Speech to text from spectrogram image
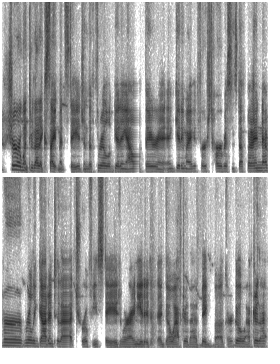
sure I went through that excitement stage and the thrill of getting out there and, and getting my first harvest and stuff, but I never really got into that trophy stage where I needed to go after that big buck or go after that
